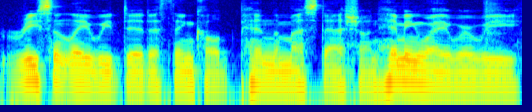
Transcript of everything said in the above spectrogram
recently we did a thing called Pin the Mustache on Hemingway, where we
